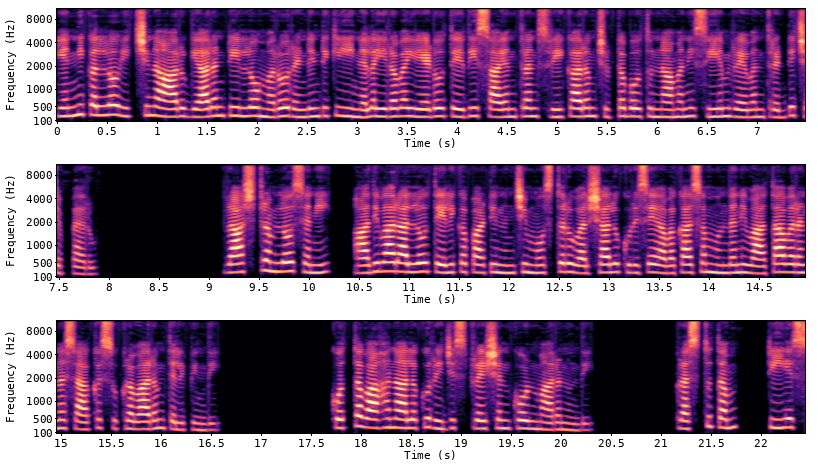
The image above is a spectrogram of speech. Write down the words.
ఎన్నికల్లో ఇచ్చిన ఆరు గ్యారంటీల్లో మరో రెండింటికి ఈ నెల ఇరవై ఏడో తేదీ సాయంత్రం శ్రీకారం చుట్టబోతున్నామని సీఎం రేవంత్ రెడ్డి చెప్పారు. రాష్ట్రంలో శని ఆదివారాల్లో తేలికపాటి నుంచి మోస్తరు వర్షాలు కురిసే అవకాశం ఉందని వాతావరణ శాఖ శుక్రవారం తెలిపింది. కొత్త వాహనాలకు రిజిస్ట్రేషన్ కోడ్ మారనుంది. ప్రస్తుతం టీఎస్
